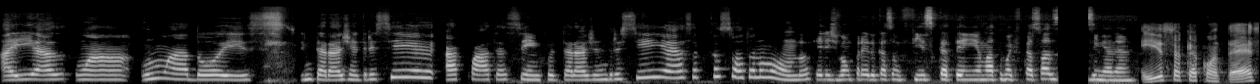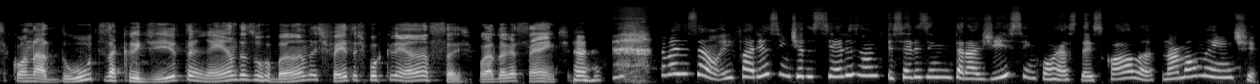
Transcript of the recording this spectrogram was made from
Aí a, uma, um a dois interage entre si, a quatro e a cinco interagem entre si, e essa fica solta no mundo. Eles vão pra educação física, tem uma turma que fica sozinha, né? Isso é o que acontece quando adultos acreditam em lendas urbanas feitas por crianças, por adolescentes. Mas então, e faria sentido se eles não, se eles interagissem com o resto da escola normalmente.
